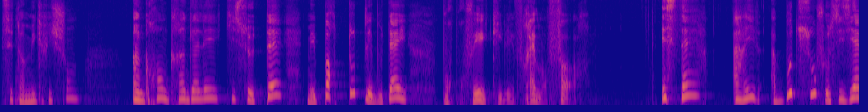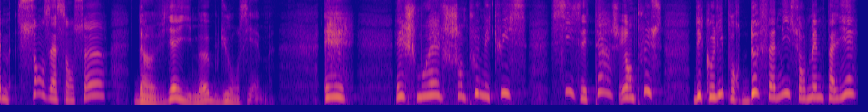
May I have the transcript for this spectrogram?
c'est un maigrichon, un grand gringalet qui se tait mais porte toutes les bouteilles pour prouver qu'il est vraiment fort. Esther arrive à bout de souffle au sixième sans ascenseur d'un vieil immeuble du onzième. Et et Shmuel chante plus mes cuisses. Six étages. Et en plus, des colis pour deux familles sur le même palier.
